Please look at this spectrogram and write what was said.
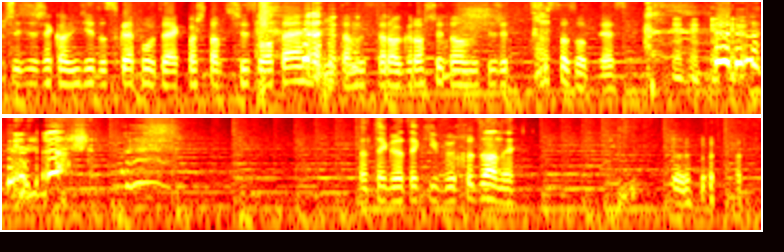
Przecież jak on idzie do sklepu, to jak masz tam 3 złote i tam 0 groszy, to on myśli, że 300 zł jest. Dlatego taki wychudzony.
